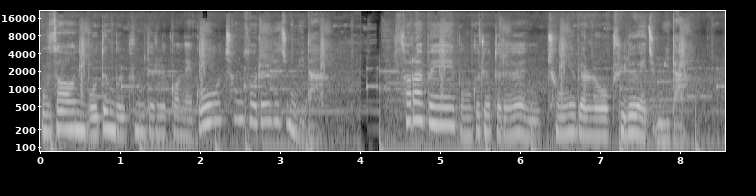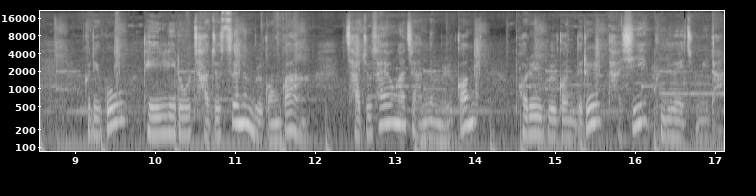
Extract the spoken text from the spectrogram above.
우선 모든 물품들을 꺼내고 청소를 해줍니다. 서랍의 문구류들은 종류별로 분류해줍니다. 그리고 데일리로 자주 쓰는 물건과 자주 사용하지 않는 물건, 버릴 물건들을 다시 분류해 줍니다.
